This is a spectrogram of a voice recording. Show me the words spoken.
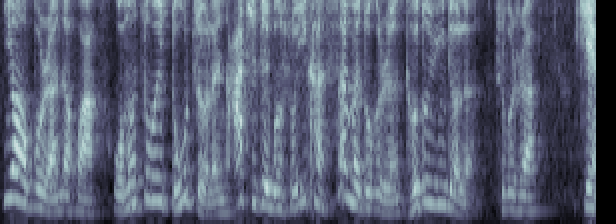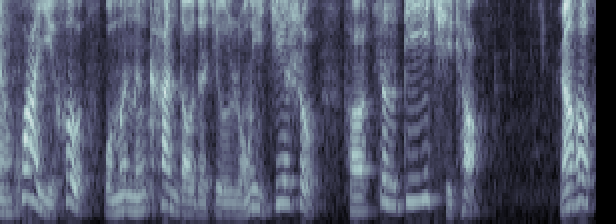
要不然的话，我们作为读者来拿起这本书一看，三百多个人头都晕掉了，是不是？简化以后，我们能看到的就容易接受。好，这是第一起跳，然后。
